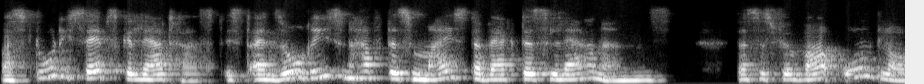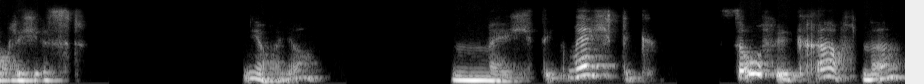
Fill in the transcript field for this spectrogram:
Was du dich selbst gelehrt hast, ist ein so riesenhaftes Meisterwerk des Lernens, dass es für wahr unglaublich ist. Ja, ja. Mächtig, mächtig. So viel Kraft, ne?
